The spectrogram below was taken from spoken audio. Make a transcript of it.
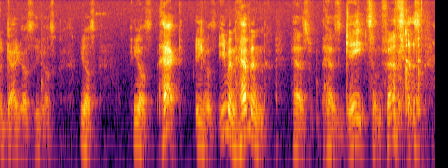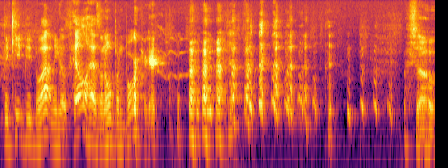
the guy goes he goes he goes He goes, heck, he goes, even heaven has has gates and fences to keep people out. And he goes, hell has an open border. So,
